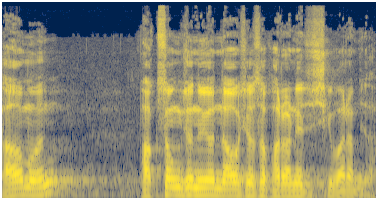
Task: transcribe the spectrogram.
다음은 박성준 의원 나오셔서 발언해 주시기 바랍니다.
